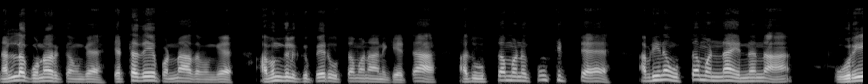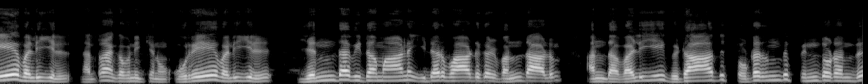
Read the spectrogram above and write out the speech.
நல்ல குணம் இருக்கவங்க கெட்டதே பண்ணாதவங்க அவங்களுக்கு பேர் உத்தமனான்னு கேட்டா அது உத்தமனுக்கும் கிட்ட. அப்படின்னா உத்தமன்னா என்னன்னா ஒரே வழியில் நல்லா கவனிக்கணும் ஒரே வழியில் எந்த விதமான இடர்பாடுகள் வந்தாலும் அந்த வழியை விடாது தொடர்ந்து பின்தொடர்ந்து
